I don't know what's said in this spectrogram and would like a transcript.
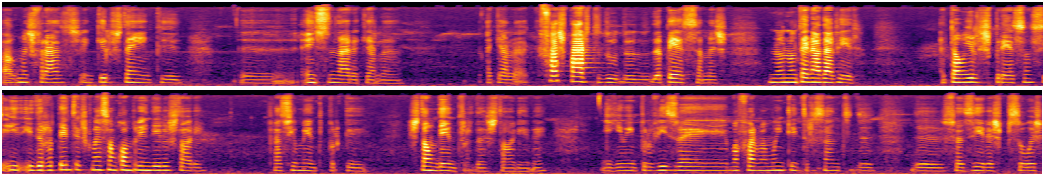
algumas frases em que eles têm que uh, ensinar aquela aquela que faz parte do, do, da peça, mas não, não tem nada a ver. Então eles expressam-se e, e, de repente eles começam a compreender a história facilmente porque estão dentro da história, né? E o improviso é uma forma muito interessante de de fazer as pessoas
